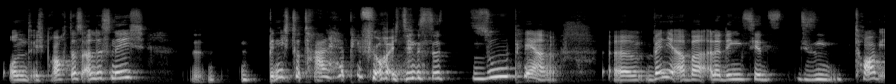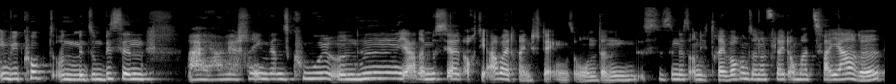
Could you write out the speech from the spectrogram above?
und ich brauche das alles nicht, bin ich total happy für euch, dann ist das super. Äh, wenn ihr aber allerdings jetzt diesen Talk irgendwie guckt und mit so ein bisschen, ah ja, wäre schon irgendwie ganz cool und hm, ja, dann müsst ihr halt auch die Arbeit reinstecken so und dann ist, sind das auch nicht drei Wochen, sondern vielleicht auch mal zwei Jahre,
